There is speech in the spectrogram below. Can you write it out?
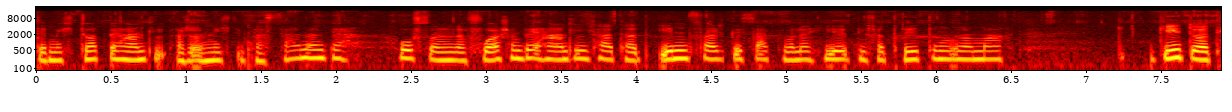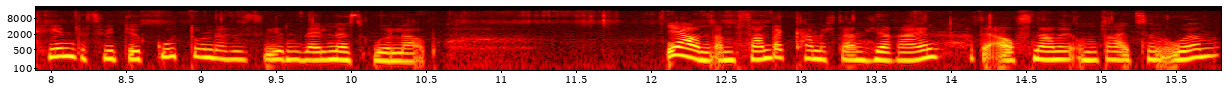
der mich dort behandelt, also nicht im Kastanienhof, sondern davor schon behandelt hat, hat ebenfalls gesagt, weil er hier die Vertretung immer macht, geh dorthin, das wird dir gut tun, das ist wie ein Wellnessurlaub. Ja, und am Sonntag kam ich dann hier rein, hatte Aufnahme um 13 Uhr.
